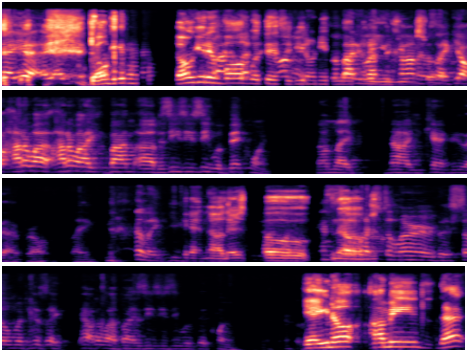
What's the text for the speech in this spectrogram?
Yeah, yeah. Don't get don't get involved with this if you don't even know Somebody how to left the comment. It was Uniswap. like, "Yo, how do I how do I buy uh, the ZZZ with Bitcoin?" And I'm like, "Nah, you can't do that, bro. Like, like you, yeah, no, there's know, no there's so no much to learn. There's so much. It's like, how do I buy ZZZ with Bitcoin?" Yeah, you know, I mean that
